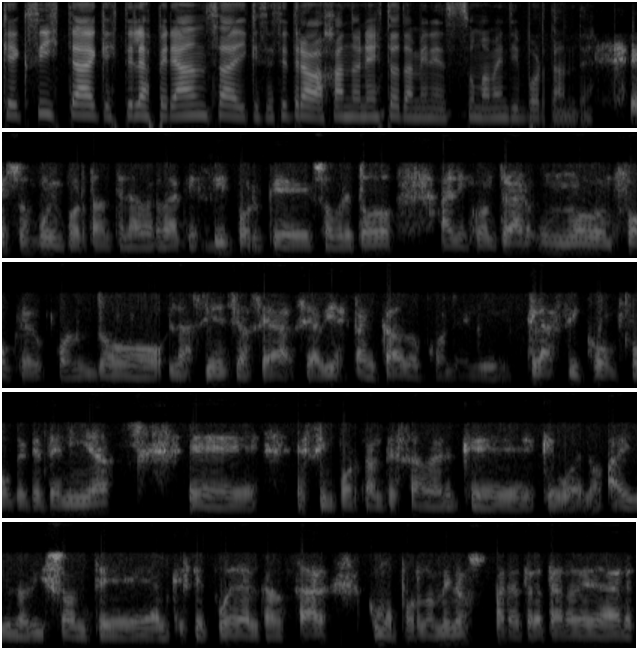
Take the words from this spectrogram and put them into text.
que exista, que esté la esperanza y que se esté trabajando en esto también es sumamente importante. Eso es muy importante, la verdad que sí, porque sobre todo al encontrar un nuevo enfoque, cuando la ciencia se, se había estancado con el clásico enfoque que tenía, eh, es importante saber que, bueno, hay un horizonte al que se puede alcanzar, como por lo menos para tratar de dar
